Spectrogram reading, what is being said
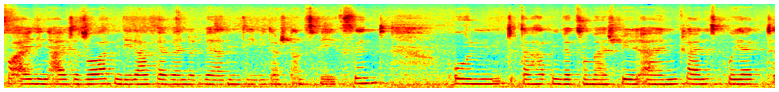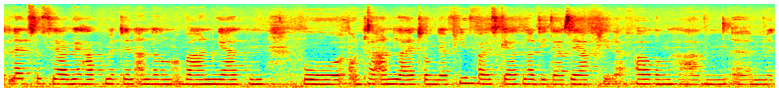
vor allen Dingen alte Sorten, die da verwendet werden, die widerstandsfähig sind. Und da hatten wir zum Beispiel ein kleines Projekt letztes Jahr gehabt mit den anderen urbanen Gärten, wo unter Anleitung der Vielfaltsgärtner, die da sehr viel Erfahrung haben äh, mit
